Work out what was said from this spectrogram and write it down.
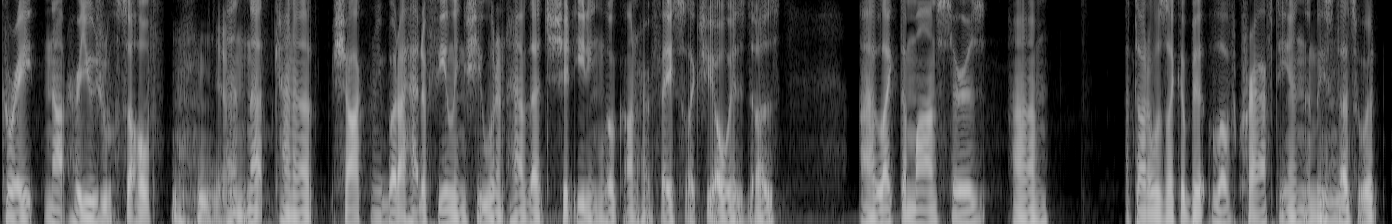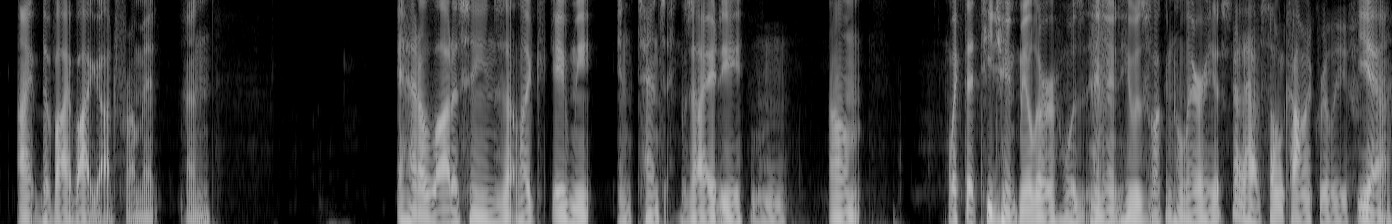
great, not her usual self, yeah and that kind of shocked me. But I had a feeling she wouldn't have that shit-eating look on her face like she always does. I like the monsters. Um, I thought it was like a bit Lovecraftian. At least Mhm. that's what I the vibe I got from it, and it had a lot of scenes that like gave me intense anxiety. hmm Um, like that T.J. Miller was in it. He was fucking hilarious. Gotta have some comic relief. Yeah.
